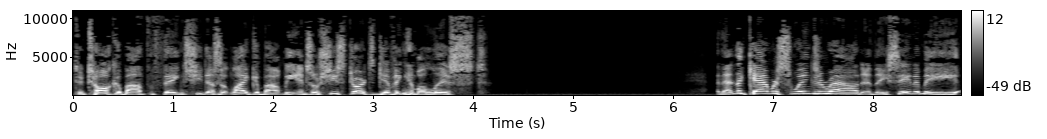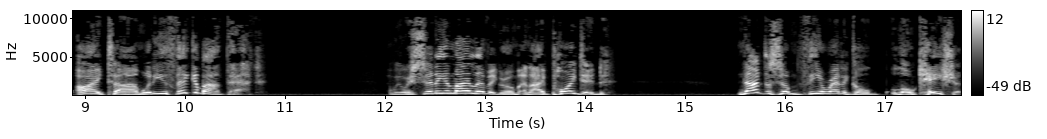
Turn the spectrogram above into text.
to talk about the things she doesn't like about me, and so she starts giving him a list. And then the camera swings around, and they say to me, all right, Tom, what do you think about that? And we were sitting in my living room, and I pointed not to some theoretical location,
